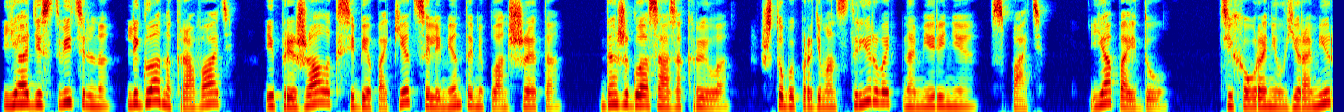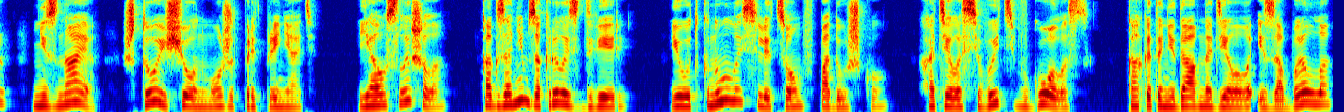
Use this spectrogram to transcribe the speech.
Я действительно легла на кровать и прижала к себе пакет с элементами планшета. Даже глаза закрыла, чтобы продемонстрировать намерение спать. «Я пойду», – тихо уронил Яромир, не зная, что еще он может предпринять. Я услышала, как за ним закрылась дверь и уткнулась лицом в подушку. Хотелось выть в голос, как это недавно делала Изабелла,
